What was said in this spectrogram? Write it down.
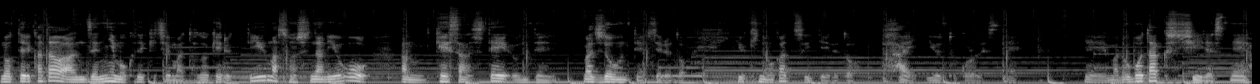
乗っている方は安全に目的地まで届けるっていう、まあ、そのシナリオをあの計算して運転、まあ、自動運転しているという機能がついていると、はい、いうところですね。えー、まあ、ロボタクシーですね。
